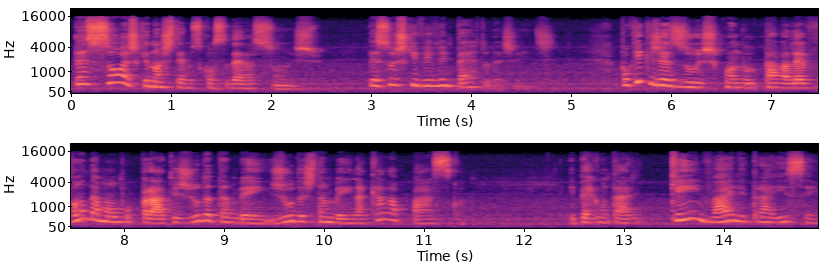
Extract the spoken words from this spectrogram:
pessoas que nós temos considerações, pessoas que vivem perto da gente. Por que, que Jesus, quando estava levando a mão para o prato, e Judas também, Judas também, naquela Páscoa, e perguntarem: quem vai lhe trair, Senhor?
